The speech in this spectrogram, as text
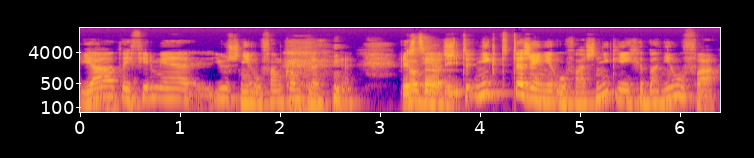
Ja tej firmie już nie ufam kompletnie. Wiesz to co, wiesz, ty, nikt też jej nie ufasz, nikt jej chyba nie ufa.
